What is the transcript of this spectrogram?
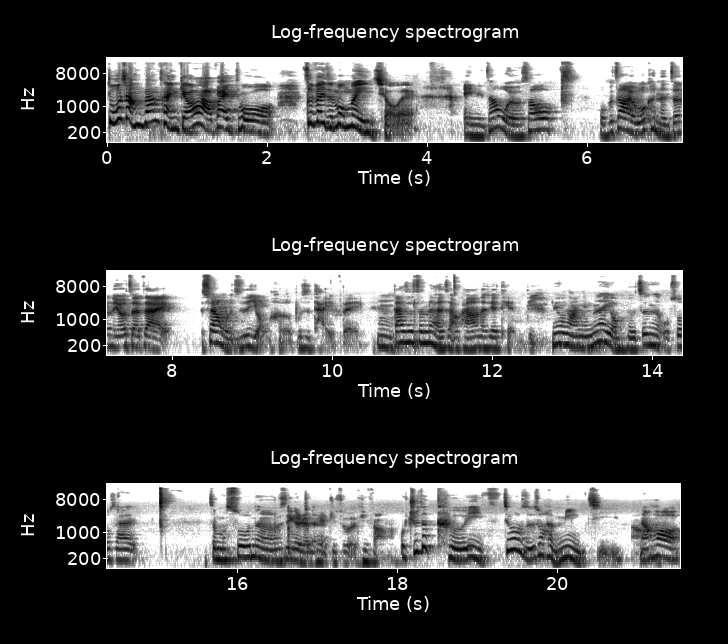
多想当残条啊！拜托，这辈子梦寐以求哎、欸！哎、欸，你知道我有时候我不知道，我可能真的又在在，虽然我只是永和，不是台北，嗯，但是真的很少看到那些田地。没有啦，你们那永和真的，我说实在，怎么说呢？不是一个人可以居住的地方。我觉得可以，就只是说很密集，嗯、然后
